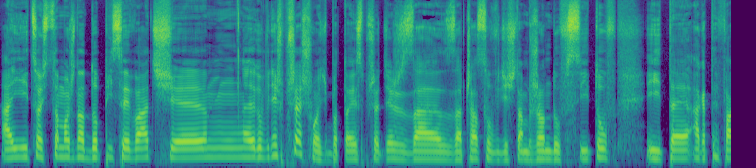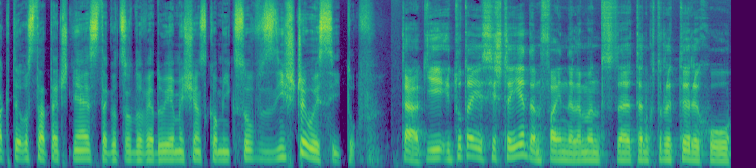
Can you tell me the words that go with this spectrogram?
a i coś, co można dopisywać również przeszłość, bo to jest przecież za, za czasów gdzieś tam rządów Sithów i te artefakty ostatecznie, z tego co dowiadujemy się z komiksów, zniszczyły Sithów. Tak, i tutaj jest jeszcze jeden fajny element, ten, który ty, Rychu,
